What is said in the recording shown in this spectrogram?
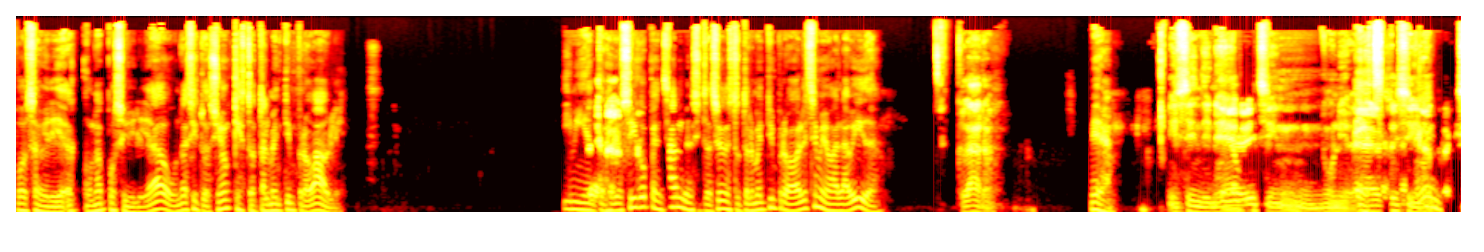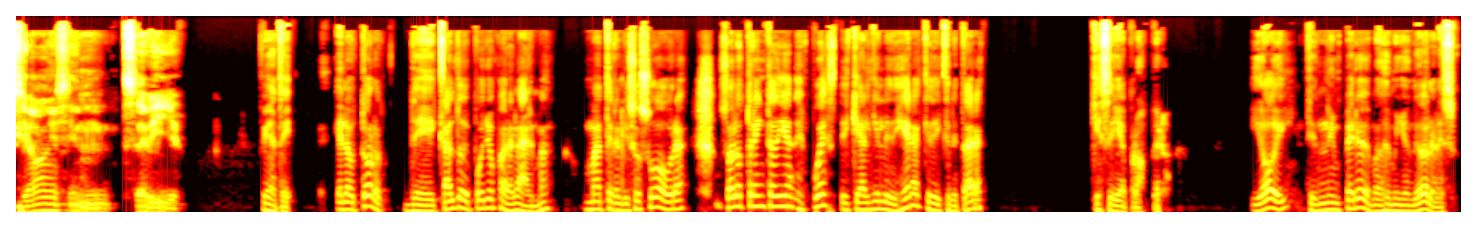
posibilidad, una posibilidad o una situación que es totalmente improbable. Y mientras yo sigo pensando en situaciones totalmente improbables, se me va la vida. Claro. Mira, y sin dinero, y sin universo, y sin atracción, y sin Sevilla. Fíjate, el autor de Caldo de Pollo para el Alma materializó su obra solo 30 días después de que alguien le dijera que decretara que sería próspero. Y hoy tiene un imperio de más de un millón de dólares.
